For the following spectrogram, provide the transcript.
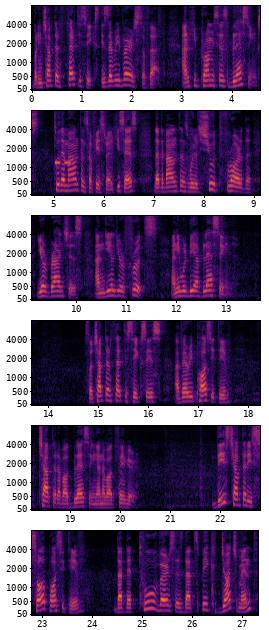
But in chapter 36 is the reverse of that. And he promises blessings to the mountains of Israel. He says that the mountains will shoot forth your branches and yield your fruits, and it will be a blessing. So, chapter 36 is a very positive chapter about blessing and about favor. This chapter is so positive that the two verses that speak judgment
